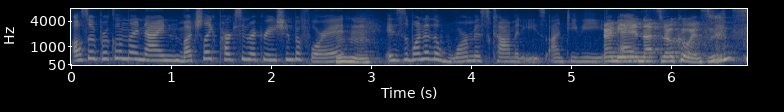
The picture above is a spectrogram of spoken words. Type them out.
also Brooklyn Nine Nine, much like Parks and Recreation before it, mm-hmm. is one of the warmest comedies on TV. I mean, and, and that's no coincidence.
